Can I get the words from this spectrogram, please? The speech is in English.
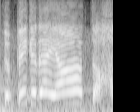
The bigger they are, the harder.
